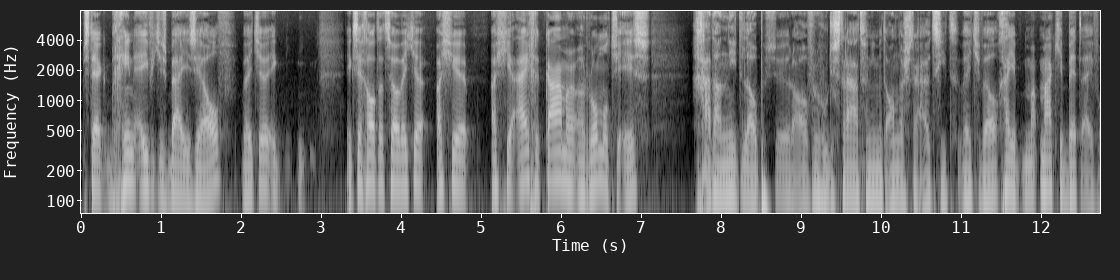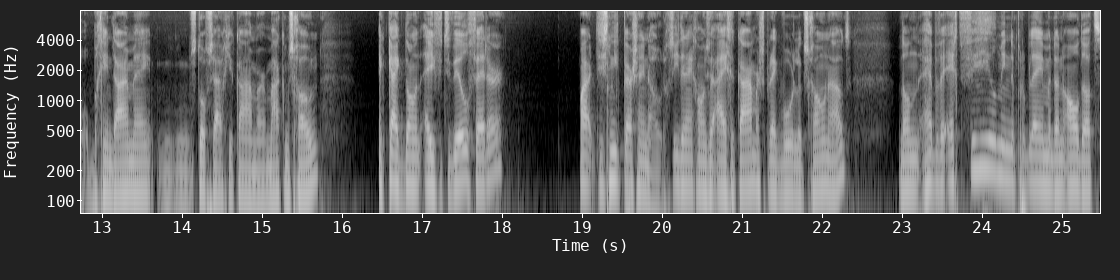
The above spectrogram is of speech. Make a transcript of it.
sterk, begin eventjes bij jezelf. Weet je, ik, ik zeg altijd zo, weet je, als je, als je eigen kamer een rommeltje is... Ga dan niet lopen zeuren over hoe de straat van iemand anders eruit ziet. Weet je wel. Ga je, ma- maak je bed even op. Begin daarmee. Stofzuig je kamer. Maak hem schoon. En kijk dan eventueel verder. Maar het is niet per se nodig. Als iedereen gewoon zijn eigen kamer spreekwoordelijk schoonhoudt. Dan hebben we echt veel minder problemen dan al dat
